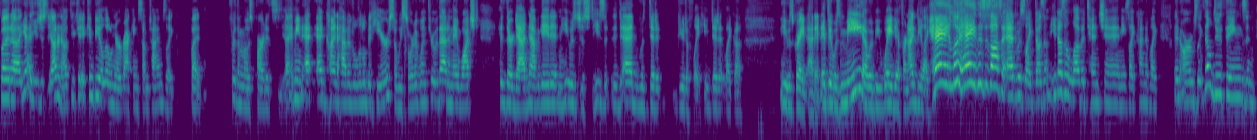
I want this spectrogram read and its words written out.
but uh, yeah, you just I don't know. Can, it can be a little nerve wracking sometimes, like, but for the most part, it's I mean Ed, Ed kind of had it a little bit here, so we sort of went through that, and they watched his their dad navigate it, and he was just he's Ed was did it beautifully. He did it like a he was great at it. If it was me, it would be way different. I'd be like, "Hey, look, hey, this is awesome." Ed was like, doesn't he doesn't love attention. He's like kind of like in arms, like they'll do things and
